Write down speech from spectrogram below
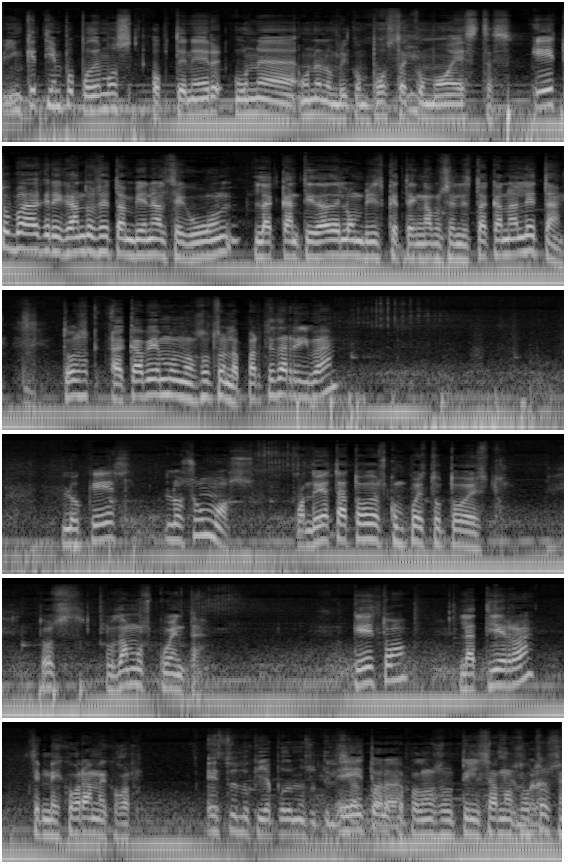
¿Y en qué tiempo podemos obtener una, una lombricomposta como estas? Esto va agregándose también al según la cantidad de lombriz que tengamos en esta canaleta. Entonces acá vemos nosotros en la parte de arriba lo que es los humos, cuando ya está todo descompuesto todo esto. Entonces nos damos cuenta que esto, la tierra, se mejora mejor. Esto es lo que ya podemos utilizar Esto es lo que podemos utilizar nosotros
